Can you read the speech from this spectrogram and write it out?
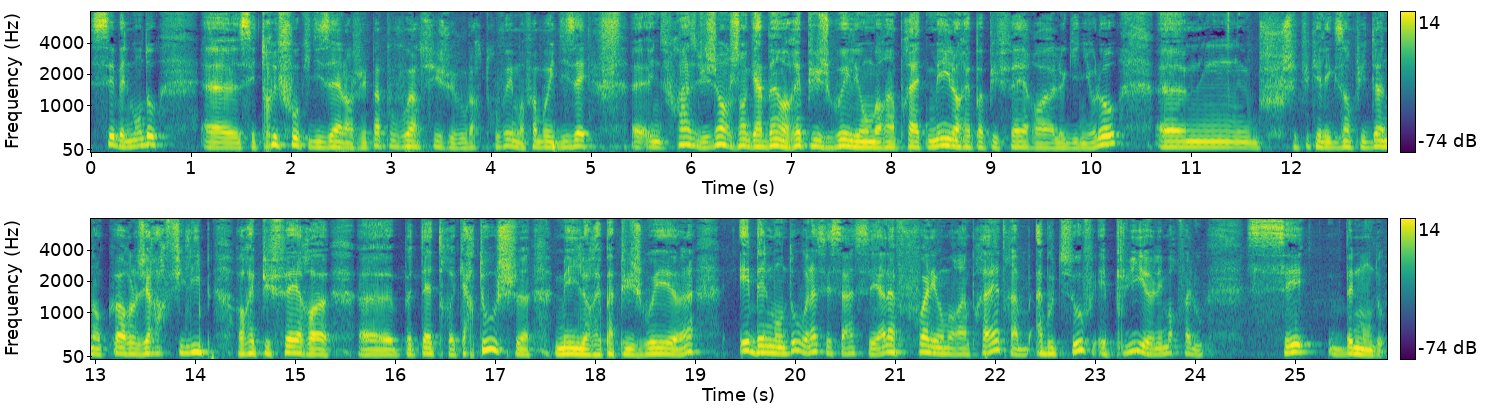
c'est Belmondo. Euh, c'est Truffaut qui disait, alors je vais pas pouvoir, si je vais vous le retrouver, mais enfin bon, il disait euh, une phrase du genre Jean Gabin aurait pu jouer Léon Morin prêtre, mais il aurait pas pu faire euh, le Guignolo. Je sais plus quel exemple il donne encore. Gérard Philippe aurait pu faire peut-être Cartouche, mais il aurait pas pu jouer. Et Belmondo, voilà, c'est ça. C'est à la fois les Morin prêtres, à, bout de souffle, et puis euh, les Morphalous. C'est Belmondo.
